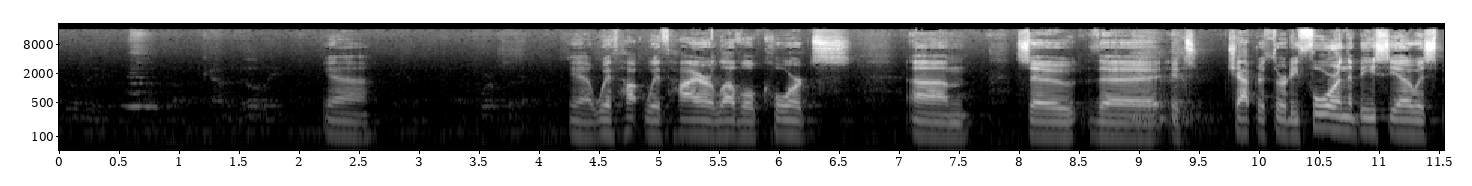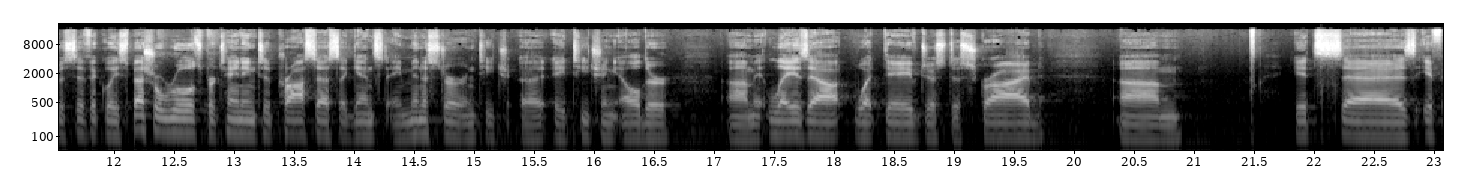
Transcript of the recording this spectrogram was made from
ability of uh, accountability Yeah. Yeah, with with higher level courts. Um, so the it's chapter 34 in the BCO is specifically special rules pertaining to process against a minister and teach, uh, a teaching elder. Um, it lays out what Dave just described. Um, it says if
